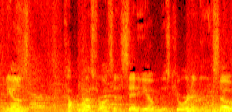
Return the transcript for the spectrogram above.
and he owns a couple restaurants in the city. He opened his cure and everything. So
